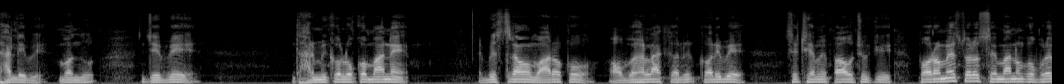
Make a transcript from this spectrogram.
ଢାଲିବି। ବନ୍ଧୁ ଯେବେ ଧାର୍ମିକ ଲୋକମାନେ ବିଶ୍ରାମ ବାରକୁ ଅବହେଳା କରିବେ ସେଠି ଆମେ ପାଉଛୁ କି ପରମେଶ୍ୱର ସେମାନଙ୍କ ଉପରେ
